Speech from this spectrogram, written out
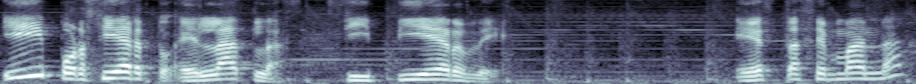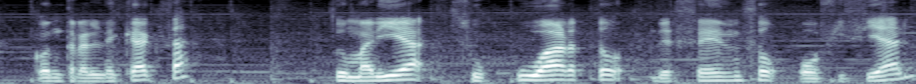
Y por cierto, el Atlas, si pierde esta semana contra el Necaxa, sumaría su cuarto descenso oficial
